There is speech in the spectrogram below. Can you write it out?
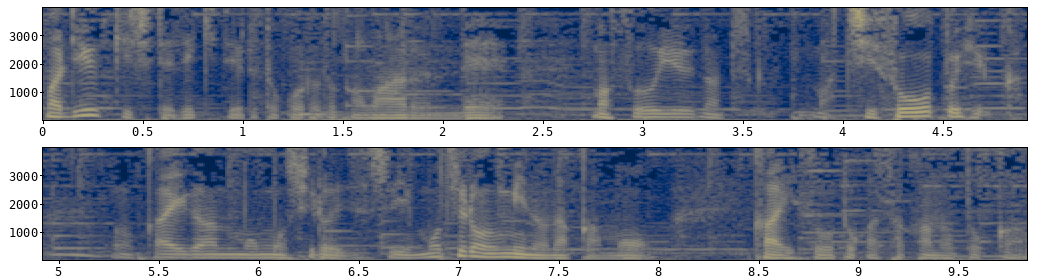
まあ、隆起してできているところとかもあるんで、まあそういう、なんですか、まあ地層というか、海岸も面白いですし、もちろん海の中も海藻とか魚とか、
